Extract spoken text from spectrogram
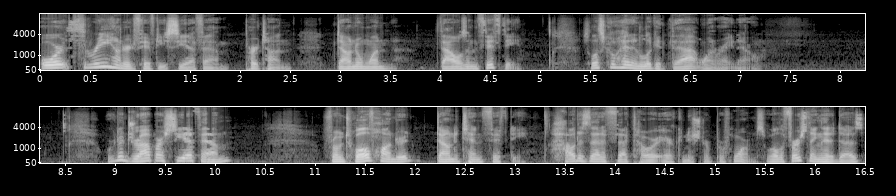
or 350 CFM per ton down to 1050. So let's go ahead and look at that one right now. We're going to drop our CFM from 1200 down to 1050. How does that affect how our air conditioner performs? Well, the first thing that it does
